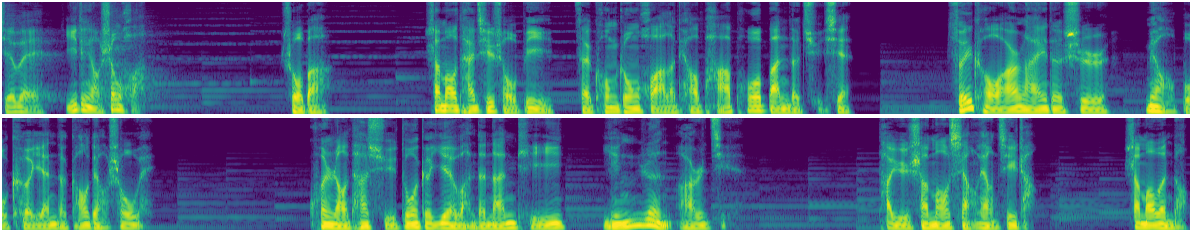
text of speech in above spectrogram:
结尾一定要升华。说罢，山猫抬起手臂，在空中画了条爬坡般的曲线，随口而来的是妙不可言的高调收尾。困扰他许多个夜晚的难题。迎刃而解。他与山猫响亮击掌。山猫问道：“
